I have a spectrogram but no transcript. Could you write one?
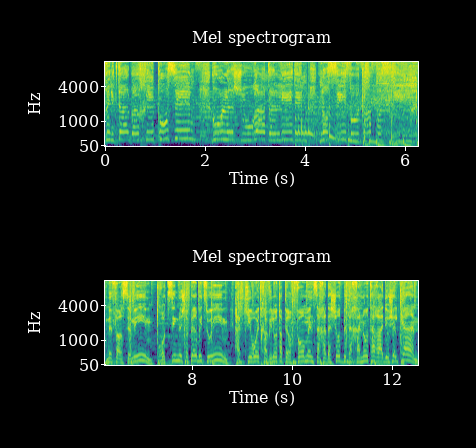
ונגדל בחיפושים ולשורת הלידים נוסיף עוד אפסים מפרסמים? רוצים לשפר ביצועים? הכירו את חבילות הפרפורמנס החדשות בתחנות הרדיו של כאן.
